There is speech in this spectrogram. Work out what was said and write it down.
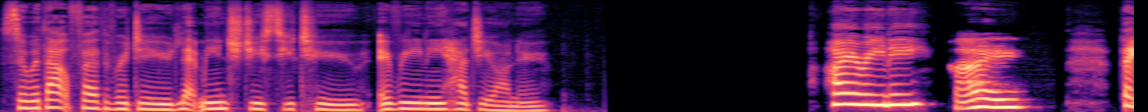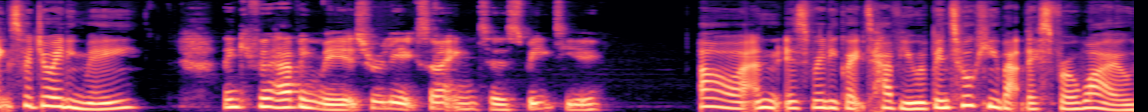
So, without further ado, let me introduce you to Irini Hajianu. Hi, Irini. Hi. Thanks for joining me. Thank you for having me. It's really exciting to speak to you. Oh, and it's really great to have you. We've been talking about this for a while,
